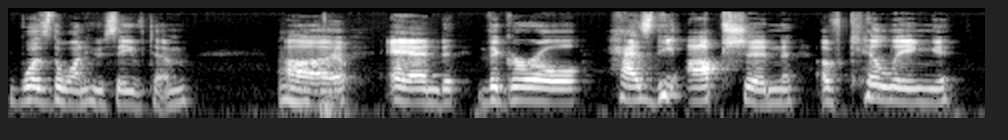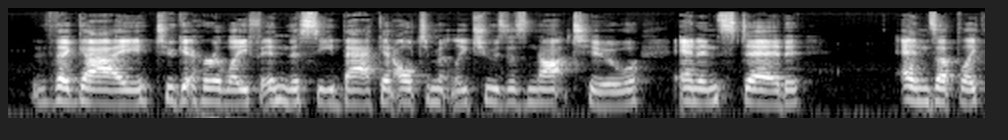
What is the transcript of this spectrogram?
was the one who saved him. Uh, Yep. and the girl has the option of killing the guy to get her life in the sea back and ultimately chooses not to and instead ends up like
